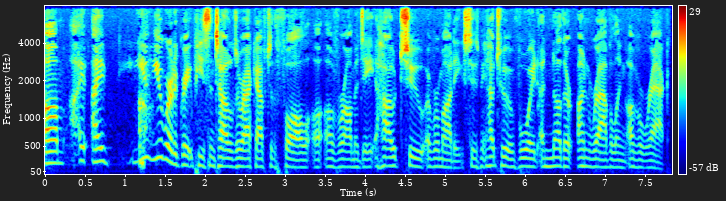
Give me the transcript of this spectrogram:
Um, I, I you, you wrote a great piece entitled Iraq after the fall of Ramadi, how to uh, Ramadi, excuse me, how to avoid another unraveling of Iraq.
